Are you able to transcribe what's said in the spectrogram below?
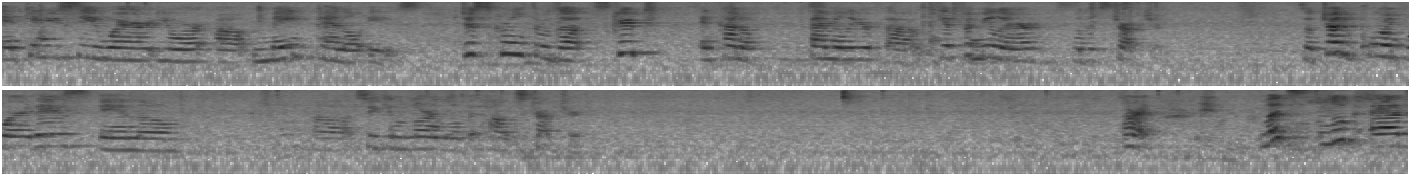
And can you see where your uh, main panel is? Just scroll through the script and kind of familiar, uh, get familiar with its structure. So try to point where it is and um, uh, so you can learn a little bit how it's structured. All right, let's look at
